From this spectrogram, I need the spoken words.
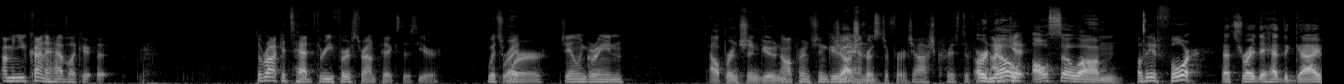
I mean, you kind of have like a, a. The Rockets had three first round picks this year, which Right. were Jalen Green, Alperen Şengün, Alperen Şengün, Josh Christopher. Josh Christopher. Or no, get- also um oh, they had four. that's right, they had the guy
